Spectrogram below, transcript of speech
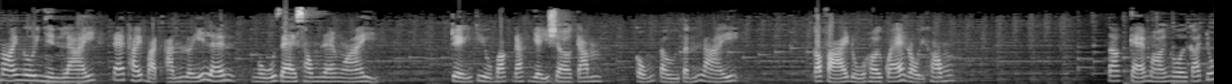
Mọi người nhìn lại, đã thấy bạch ảnh lũy lên, ngủ ra xong ra ngoài. Triển chiều bất đắc dĩ sờ cầm, cũng tự tỉnh lại. Có phải đùa hơi quá rồi không? Tất cả mọi người có chút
